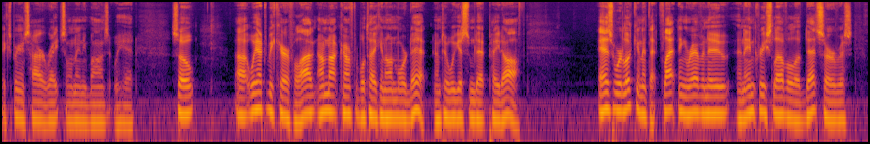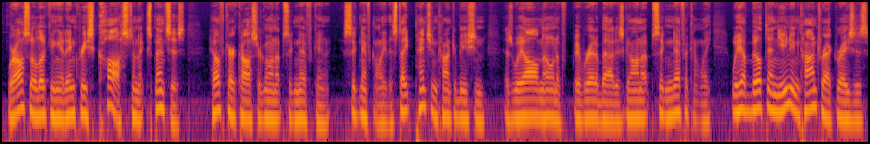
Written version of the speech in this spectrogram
experience higher rates on any bonds that we had. So uh, we have to be careful. I, I'm not comfortable taking on more debt until we get some debt paid off. As we're looking at that flattening revenue, an increased level of debt service, we're also looking at increased costs and expenses. Healthcare costs are going up significantly significantly. The state pension contribution, as we all know and have, have read about, has gone up significantly. We have built in union contract raises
